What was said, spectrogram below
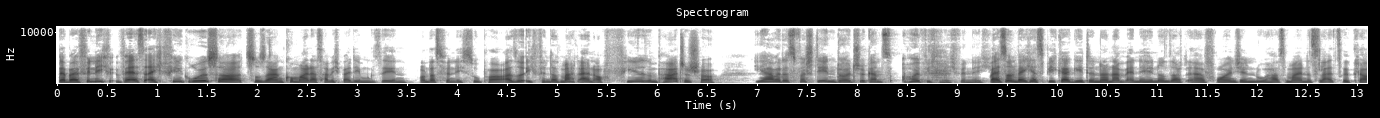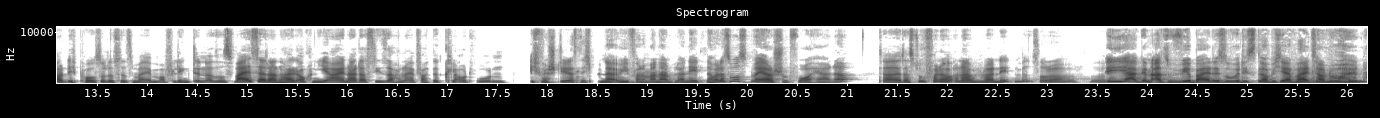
Dabei finde ich, wäre es echt viel größer zu sagen, guck mal, das habe ich bei dem gesehen. Und das finde ich super. Also ich finde, das macht einen auch viel sympathischer. Ja, aber das verstehen Deutsche ganz häufig nicht, finde ich. Weißt du, und welcher Speaker geht denn dann am Ende hin und sagt, äh, Freundchen, du hast meine Slides geklaut, ich poste das jetzt mal eben auf LinkedIn. Also es weiß ja dann halt auch nie einer, dass die Sachen einfach geklaut wurden. Ich verstehe das nicht. Ich bin da irgendwie von einem anderen Planeten, aber das wussten wir ja schon vorher, ne? Da, dass du von einem anderen Planeten bist, oder? Ja, genau. Also wir beide, so würde ich es, glaube ich, erweitern wollen.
